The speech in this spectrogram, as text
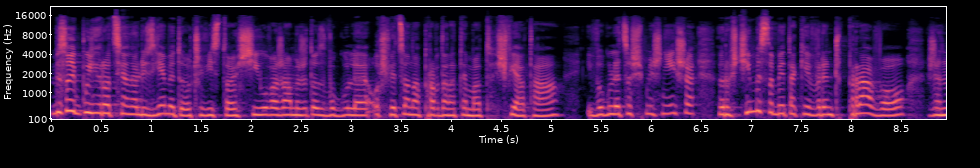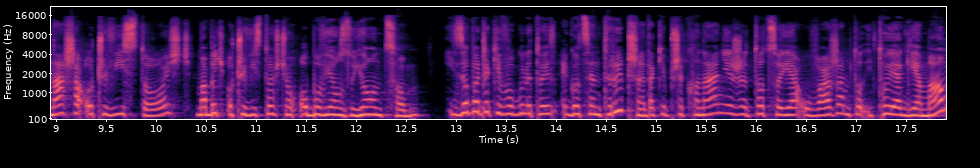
My sobie później racjonalizujemy te oczywistości i uważamy, że to jest w ogóle oświecona prawda na temat świata. I w ogóle coś śmieszniejsze, rościmy sobie takie wręcz prawo, że nasza oczywistość ma być oczywistością obowiązującą. I zobacz, jakie w ogóle to jest egocentryczne, takie przekonanie, że to, co ja uważam, to, to jak ja mam,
